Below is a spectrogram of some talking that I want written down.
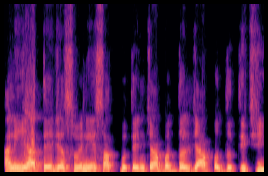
आणि या तेजस्विनी सातपुतेंच्या बद्दल ज्या पद्धतीची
